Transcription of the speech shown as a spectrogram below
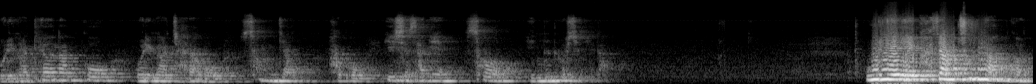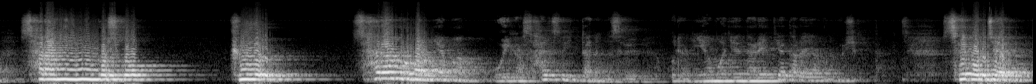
우리가 태어났고 우리가 자라고 성장하고 이 세상에 서 있는 것입니다. 우리에게 가장 중요한 건 사랑이 있는 것이고 그 사랑으로 말미암아 우리가 살 수 있다는 것을 우리는 이 어머니의 날에 깨달아야 하는 것입니다. 세 번째,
